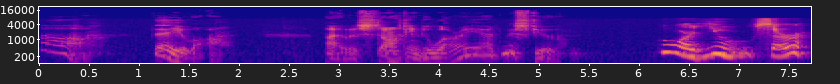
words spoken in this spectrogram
Ah, there you are. I was starting to worry I'd missed you. Who are you, sir?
